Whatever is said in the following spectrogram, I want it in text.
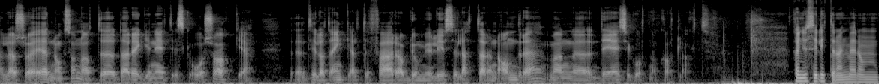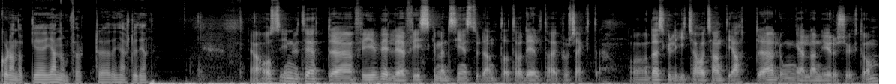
Eller så er det nok sånn at det er genetiske årsaker til at enkelte får rabdomyolyse lettere enn andre, men det er ikke godt nok kartlagt. Kan du si litt mer om hvordan dere gjennomførte denne studien? Ja, oss inviterte frivillige, friske medisinstudenter til å delta i prosjektet. Og de skulle ikke ha kjent hjerte-, lunge- eller nyresykdom,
